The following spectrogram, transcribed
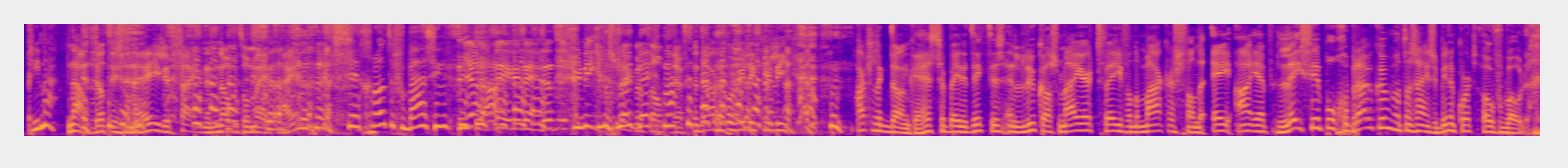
prima. Nou, dat is een hele fijne noot om mee te eindigen. Grote verbazing. Ja, nee, nee, nee. Dat is een uniek gesprek wat dat betreft. En daarvoor wil ik jullie hartelijk danken. Hester Benedictus en Lucas Meijer, twee van de makers van de AI-app. Lees simpel, gebruik hem, want dan zijn ze binnenkort overbodig.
